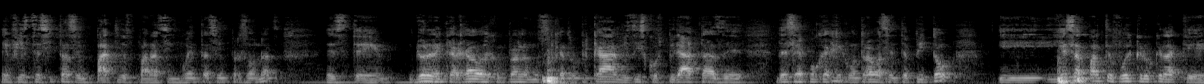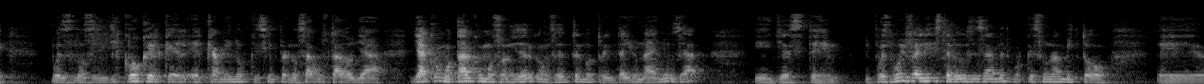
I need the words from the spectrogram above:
en fiestecitas, en patios para 50, 100 personas, este, yo era el encargado de comprar la música tropical, mis discos piratas de, de esa época que encontrabas en Tepito, y, y esa parte fue creo que la que pues nos indicó que el, que el, el camino que siempre nos ha gustado ya, ya como tal, como sonidero, como yo tengo 31 años ya, y este, y pues muy feliz, te lo digo sinceramente, porque es un ámbito, eh,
